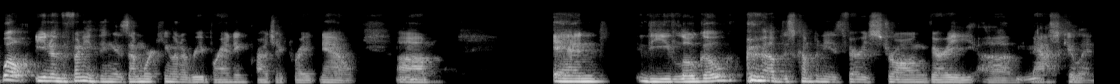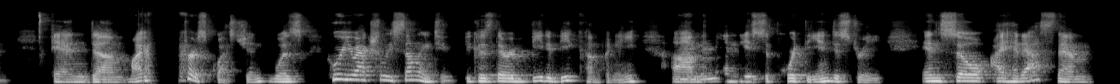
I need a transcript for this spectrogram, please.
well you know the funny thing is i'm working on a rebranding project right now. Mm-hmm. um, and the logo of this company is very strong, very um, mm-hmm. masculine. And um, my first question was, who are you actually selling to? Because they're a B2B company um, mm-hmm. and they support the industry. And so I had asked them,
